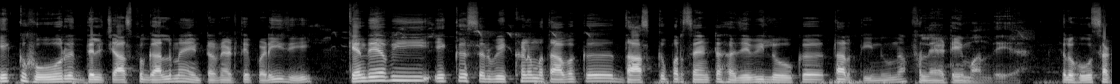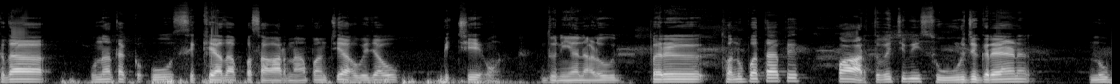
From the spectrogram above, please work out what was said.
ਇੱਕ ਹੋਰ ਦਿਲਚਸਪ ਗੱਲ ਮੈਂ ਇੰਟਰਨੈਟ ਤੇ ਪੜ੍ਹੀ ਸੀ ਕਹਿੰਦੇ ਆ ਵੀ ਇੱਕ ਸਰਵੇਖਣ ਮੁਤਾਬਕ 10% ਹਜੇ ਵੀ ਲੋਕ ਧਰਤੀ ਨੂੰ ਨਾ ਫਲੈਟ ਹੀ ਮੰਨਦੇ ਆ। ਚਲੋ ਹੋ ਸਕਦਾ ਉਹਨਾਂ ਤੱਕ ਉਹ ਸਿੱਖਿਆ ਦਾ ਪਸਾਰ ਨਾ ਪਹੁੰਚਿਆ ਹੋਵੇ ਜਾਂ ਉਹ ਪਿੱਛੇ ਹੋਣ ਦੁਨੀਆ ਨਾਲੋਂ। ਪਰ ਤੁਹਾਨੂੰ ਪਤਾ ਵੀ ਭਾਰਤ ਵਿੱਚ ਵੀ ਸੂਰਜ ਗ੍ਰਹਿਣ ਨੂੰ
